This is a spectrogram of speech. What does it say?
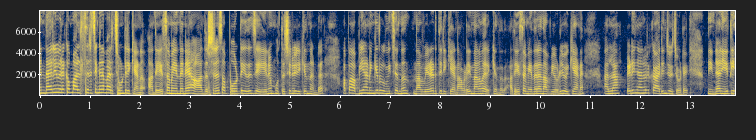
എന്തായാലും ഇവരൊക്കെ മത്സരിച്ച് ഇങ്ങനെ വരച്ചുകൊണ്ടിരിക്കുകയാണ് അതേസമയം തന്നെ ആദർശനെ സപ്പോർട്ട് ചെയ്ത് ജയനും മുത്തശ്ശനും ഇരിക്കുന്നുണ്ട്. അപ്പോൾ അബിയാണെങ്കിൽ റൂമിൽ ചെന്ന് നവ്യയുടെ അടുത്തിരിക്കുകയാണ്. അവിടെ നിന്നാണ് വരയ്ക്കുന്നത്. അതേസമയം തന്നെ നവ്യയോട് ചോദിക്കുകയാണ് അല്ല എടി ഞാനൊരു കാര്യം ചോദിച്ചോട്ടെ? നിന്റെ അനിയത്തി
